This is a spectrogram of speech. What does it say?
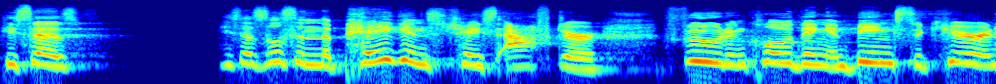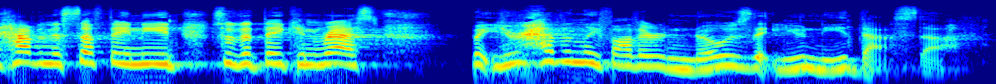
he says he says, listen, the pagans chase after food and clothing and being secure and having the stuff they need so that they can rest. But your heavenly Father knows that you need that stuff.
